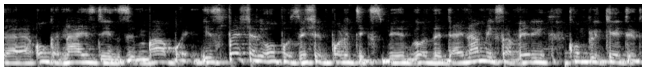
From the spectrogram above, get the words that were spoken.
uh, organized in Zimbabwe, especially opposition politics, because the dynamics are very complicated.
